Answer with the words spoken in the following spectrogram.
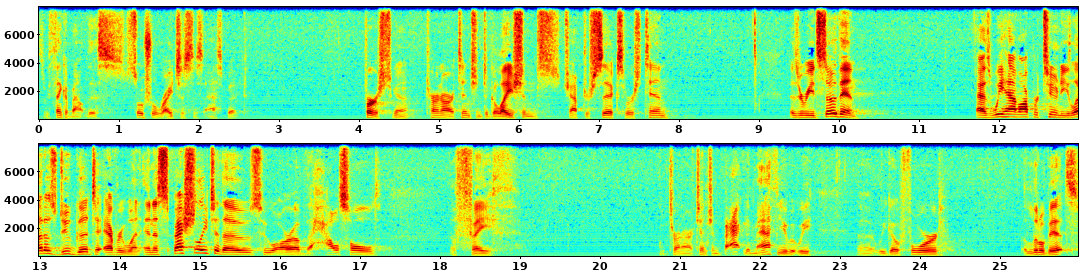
as we think about this social righteousness aspect. First, we're going to turn our attention to Galatians chapter 6, verse 10. As we read, So then, as we have opportunity, let us do good to everyone, and especially to those who are of the household of faith. We turn our attention back to Matthew, but we, uh, we go forward a little bit.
